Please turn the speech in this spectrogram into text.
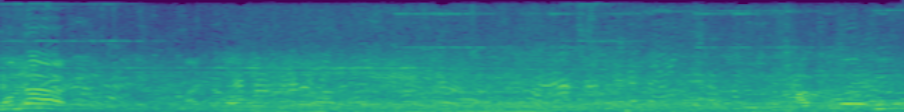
সম্রাট! ছাত্র যুব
